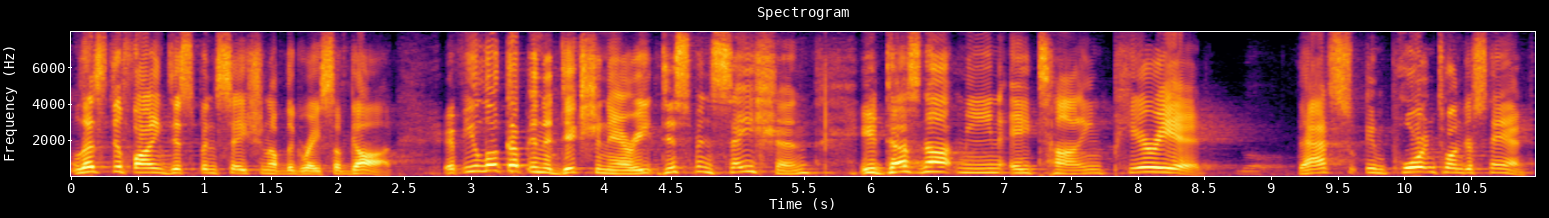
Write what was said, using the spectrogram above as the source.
Let's define dispensation of the grace of God. If you look up in a dictionary, dispensation, it does not mean a time period. That's important to understand.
